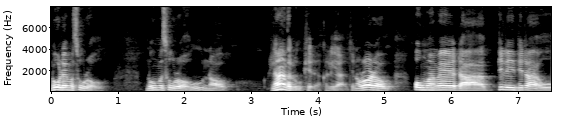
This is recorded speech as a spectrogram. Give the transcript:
နိုးလည်းမဆိုးတော့ဘူးနိုးမဆိုးတော့ဘူးနောက်လန့်တယ်လို့ဖြစ်တယ်ကလေးကကျွန်တော်တို့ကတော့ပုံမှန်ပဲဒါဖြစ်လေဖြစ်တာဟို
